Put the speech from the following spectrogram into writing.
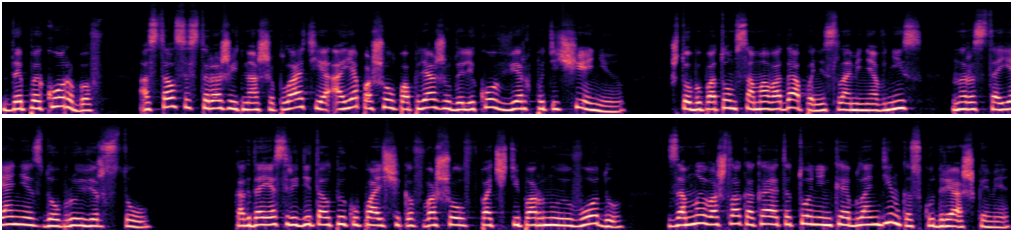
Д.П. Коробов остался сторожить наше платье, а я пошел по пляжу далеко вверх по течению, чтобы потом сама вода понесла меня вниз на расстояние с добрую версту. Когда я среди толпы купальщиков вошел в почти парную воду, за мной вошла какая-то тоненькая блондинка с кудряшками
